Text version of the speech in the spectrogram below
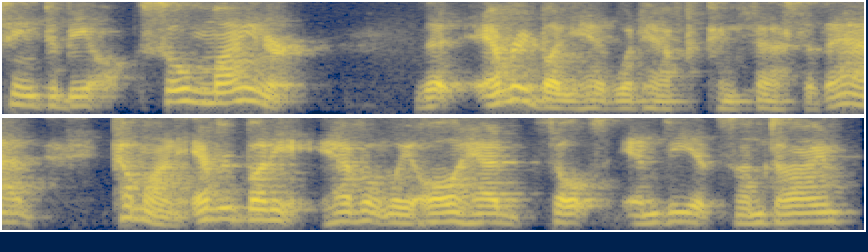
seem to be so minor that everybody had, would have to confess to that. Come on, everybody, haven't we all had felt envy at some time?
